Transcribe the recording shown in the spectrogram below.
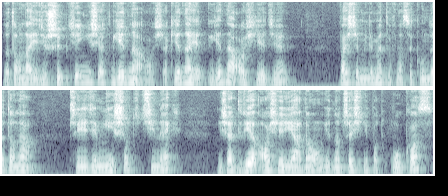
no to ona jedzie szybciej niż jak jedna oś. Jak jedna, jedna oś jedzie 20 mm na sekundę, to ona przejedzie mniejszy odcinek niż jak dwie osie jadą jednocześnie pod ukos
